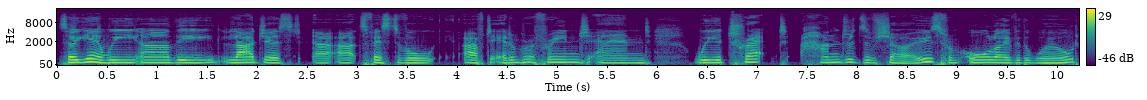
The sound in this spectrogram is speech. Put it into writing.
so, yeah, we are the largest uh, arts festival after Edinburgh Fringe, and we attract hundreds of shows from all over the world.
